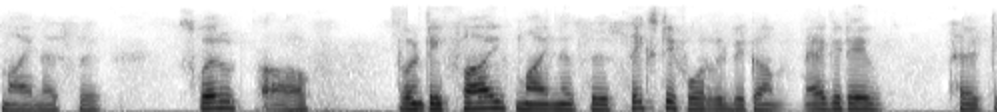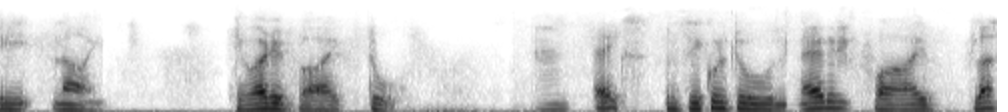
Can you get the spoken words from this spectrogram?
minus square root of 25 minus 64 will become negative 39 divided by 2 and x is equal to negative 5 plus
